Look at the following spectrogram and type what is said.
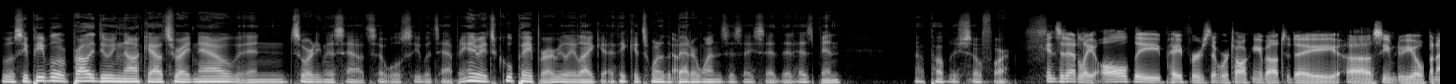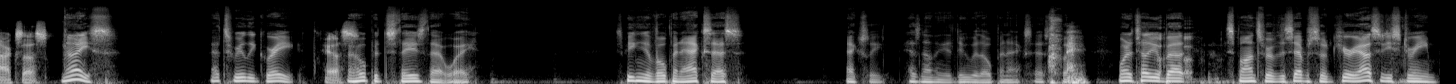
We'll see. People are probably doing knockouts right now and sorting this out, so we'll see what's happening. Anyway, it's a cool paper. I really like it. I think it's one of the Yeah. better ones, as I said, that has been uh, published so far. Incidentally, all the papers that we're talking about today uh, seem to be open access. Nice. That's really great. Yes. I hope it stays that way. Speaking of open access, actually has nothing to do with open access, but I want to tell you about the sponsor of this episode, Curiosity Stream,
